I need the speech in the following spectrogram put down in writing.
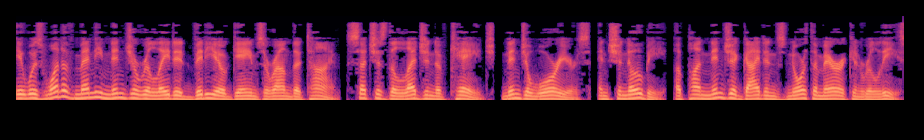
It was one of many ninja-related video games around the time, such as The Legend of Kage, Ninja Warriors, and Shinobi. Upon Ninja Gaiden's North American release,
